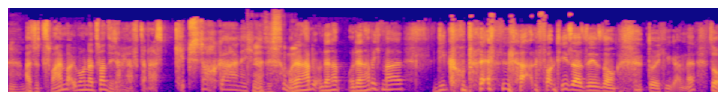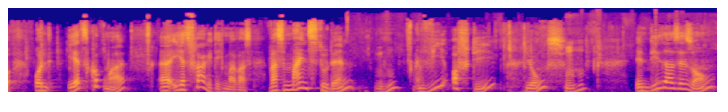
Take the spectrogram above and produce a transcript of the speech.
Mhm. Also zweimal über 120. Da hab ich gedacht, das gibt's doch gar nicht. Ne? Ja, und dann habe ich und dann hab, und dann habe ich mal die kompletten Daten von dieser Saison durchgegangen. Ne? So und jetzt guck mal. Äh, jetzt frage ich dich mal was. Was meinst du denn, Mhm. wie oft die Jungs in dieser Saison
